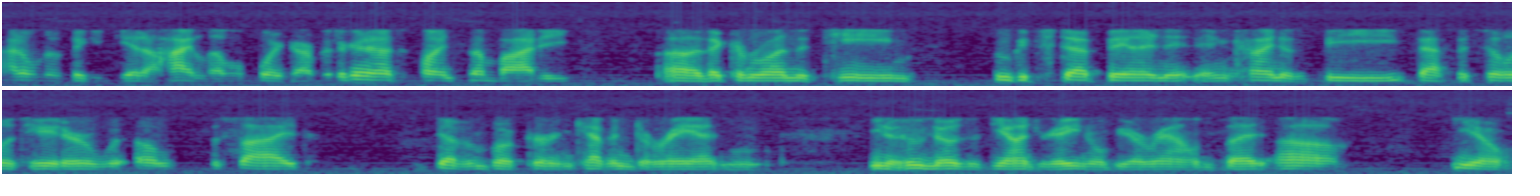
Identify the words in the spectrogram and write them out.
I don't know if they could get a high level point guard, but they're to have to find somebody uh, that can run the team who could step in and, and kind of be that facilitator with, uh, beside Devin Booker and Kevin Durant, and you know who knows if DeAndre Ayton will be around. But um, you know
